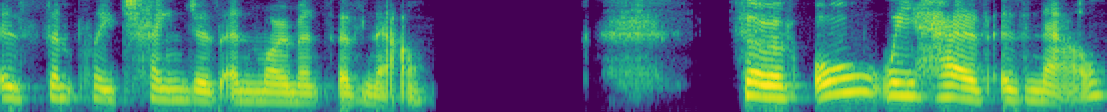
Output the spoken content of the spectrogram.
is simply changes in moments of now. So if all we have is now,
